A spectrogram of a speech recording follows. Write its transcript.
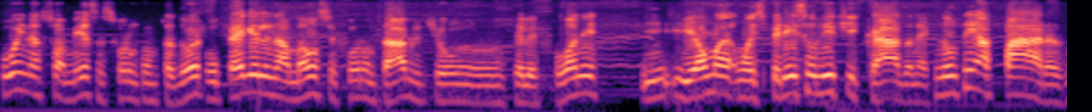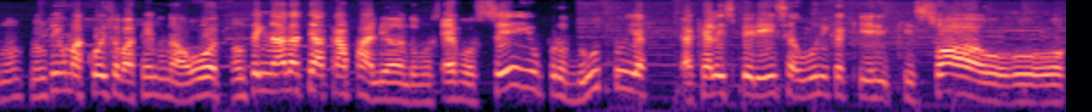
põe na sua mesa se for um computador, ou pega ele na mão se for um tablet ou um telefone e, e, é uma, uma experiência unificada, né? Não tem aparas, não, não tem uma coisa batendo na outra, não tem nada te atrapalhando. É você e o produto e a, aquela experiência única que, que só o,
